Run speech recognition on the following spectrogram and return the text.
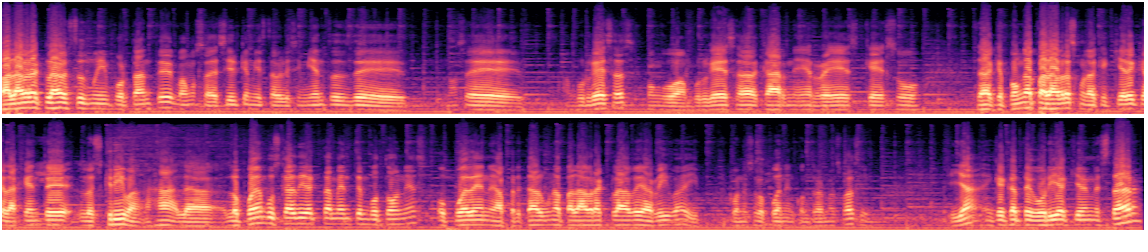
Palabra clave, esto es muy importante. Vamos a decir que mi establecimiento es de, no sé, hamburguesas. Pongo hamburguesa, carne, res, queso. O sea, que ponga palabras con las que quiere que la gente lo escriba. Ajá, lo pueden buscar directamente en botones o pueden apretar alguna palabra clave arriba y con eso lo pueden encontrar más fácil y ya, en qué categoría quieren estar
